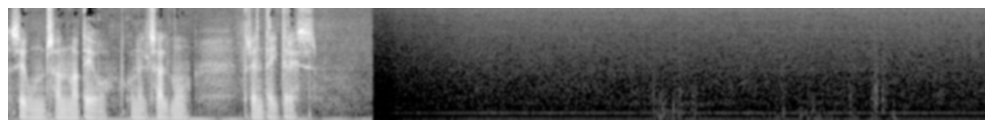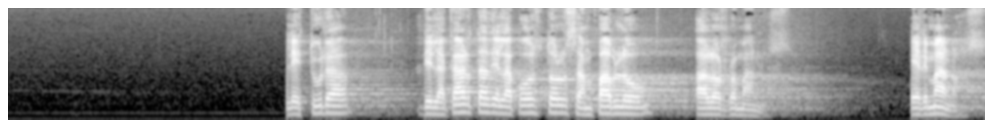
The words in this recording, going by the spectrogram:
según San Mateo con el Salmo 33. Lectura de la carta del apóstol San Pablo a los romanos. Hermanos,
